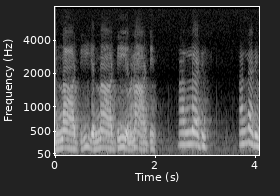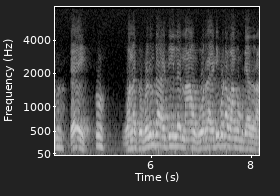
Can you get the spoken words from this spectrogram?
என்ன ஆட்டி என்ன ஆட்டி என்ன ஆட்டி? நல்ல அடி நல்ல அடி குரு. டேய் உனக்கு விழுந்த அடியில நான் ஒரு அடி கூட வாங்க முடியாதுடா.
